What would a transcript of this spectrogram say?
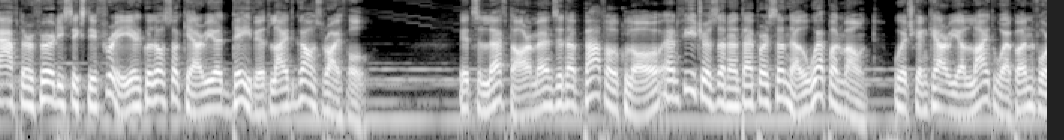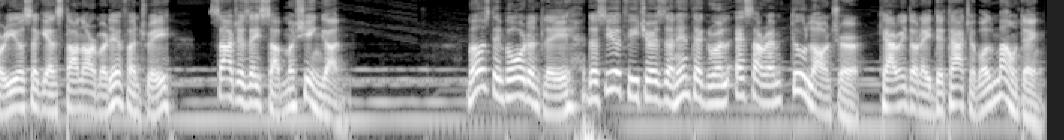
After 3063, it could also carry a David light Gauss rifle. Its left arm ends in a battle claw and features an anti-personnel weapon mount, which can carry a light weapon for use against unarmored infantry, such as a submachine gun. Most importantly, the suit features an integral SRM-2 launcher carried on a detachable mounting.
